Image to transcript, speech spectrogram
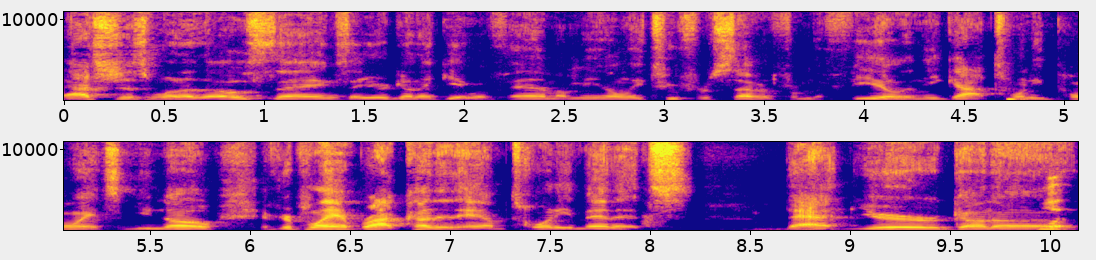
that's just one of those things that you're going to get with him. I mean, only two for seven from the field and he got 20 points. And you know, if you're playing Brock Cunningham 20 minutes, that you're going to.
